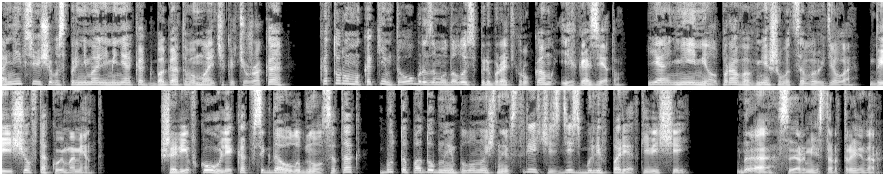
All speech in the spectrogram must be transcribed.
Они все еще воспринимали меня как богатого мальчика-чужака, которому каким-то образом удалось прибрать к рукам их газету. Я не имел права вмешиваться в их дела, да еще в такой момент. Шериф Коули, как всегда, улыбнулся так, будто подобные полуночные встречи здесь были в порядке вещей. «Да, сэр, мистер трейнер».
